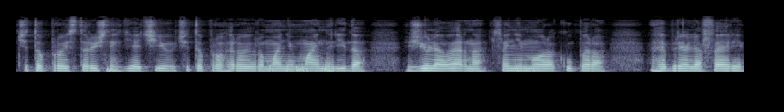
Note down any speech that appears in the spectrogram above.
чи то про історичних діячів, чи то про героїв романів Майна Ріда, Жюля Верна, Фенімора Купера, Гебріеля Феррі,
